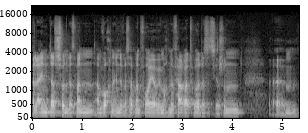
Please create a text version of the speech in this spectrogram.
allein das schon, dass man am Wochenende, was hat man vorher, wir machen eine Fahrradtour, das ist ja schon, ähm,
